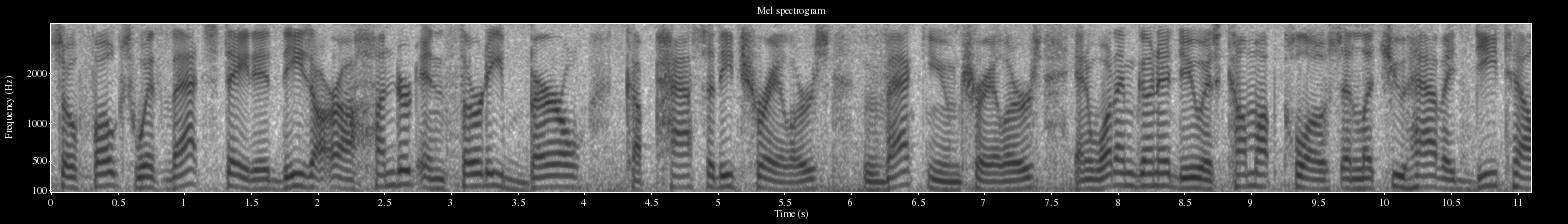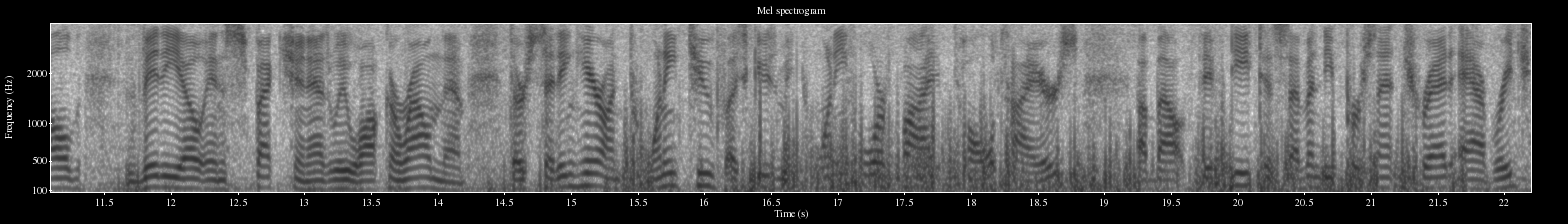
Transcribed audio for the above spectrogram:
So folks, with that stated, these are 130 barrel capacity trailers, vacuum trailers, and what I'm going to do is come up close and let you have a detailed video inspection as we walk around them. They're sitting here on 22, excuse me, 24.5 tall tires, about 50 to 70% tread average.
